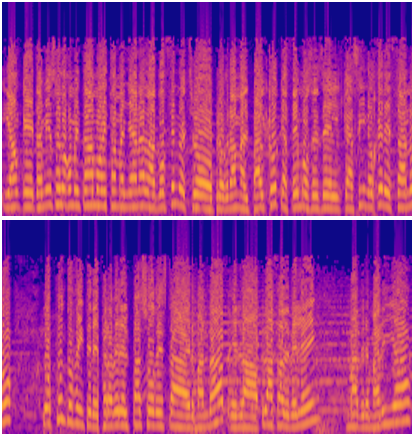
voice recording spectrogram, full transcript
Y aunque también se lo comentábamos esta mañana a las 12 nuestro programa El Palco que hacemos desde el Casino Jerezano, los puntos de interés para ver el paso de esta hermandad en la Plaza de Belén, Madre María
